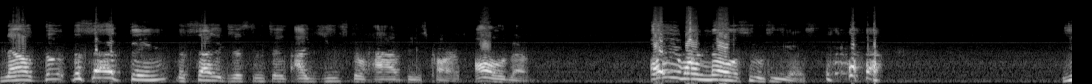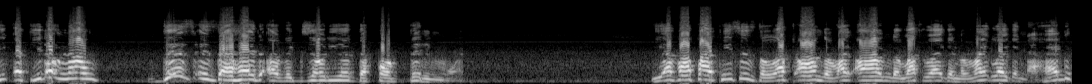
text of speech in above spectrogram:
Now, the, the sad thing, the sad existence is I used to have these cards. All of them. Everyone knows who he is. if you don't know, this is the head of Exodia, the Forbidden One. You have all five pieces, the left arm, the right arm, the left leg, and the right leg, and the head.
